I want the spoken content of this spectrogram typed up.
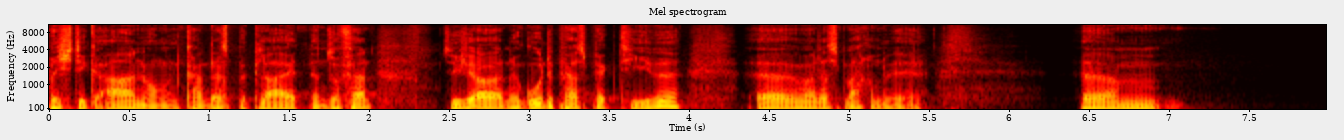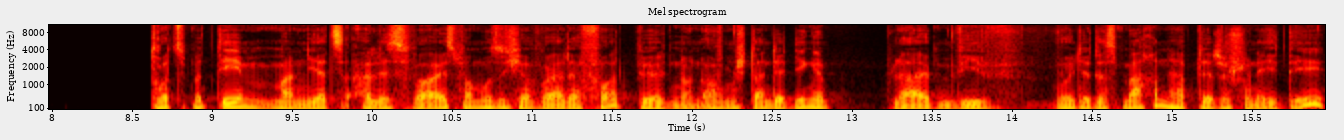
richtig Ahnung und kann das begleiten. Insofern sicher eine gute Perspektive, äh, wenn man das machen will. Ähm, trotzdem man jetzt alles weiß, man muss sich ja weiter fortbilden und auf dem Stand der Dinge bleiben. Wie wollt ihr das machen? Habt ihr da schon eine Idee?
